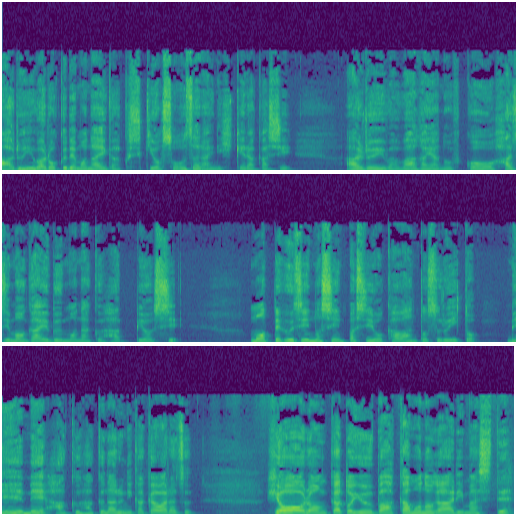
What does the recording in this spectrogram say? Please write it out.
あるいはろくでもない学識を総ざらいにひけらかしあるいは我が家の不幸を恥も外聞もなく発表しもって夫人のシンパシーを買わんとする意図めいめい白々なるにかかわらず評論家というバカ者がありまして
